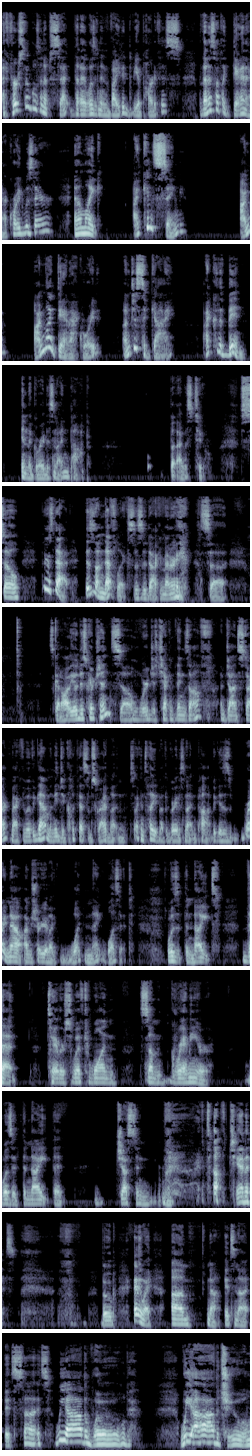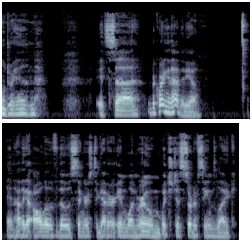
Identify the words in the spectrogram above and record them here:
at first I wasn't upset that I wasn't invited to be a part of this, but then I saw like Dan Aykroyd was there, and I'm like, I can sing. I'm, I'm like Dan Aykroyd. I'm just a guy. I could have been in the greatest night in pop, but I was too. So there's that. This is on Netflix. This is a documentary. It's uh, it's got audio description, so we're just checking things off. I'm John Stark, Mac the Movie Guy. I'm gonna need you to click that subscribe button so I can tell you about the greatest night in pop. Because right now, I'm sure you're like, what night was it? Was it the night that Taylor Swift won some Grammy, or was it the night that Justin ripped off Janet's boob? Anyway, um, no, it's not. It's, uh, it's, we are the world. We are the children. It's, uh, recording of that video and how they got all of those singers together in one room, which just sort of seems like,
